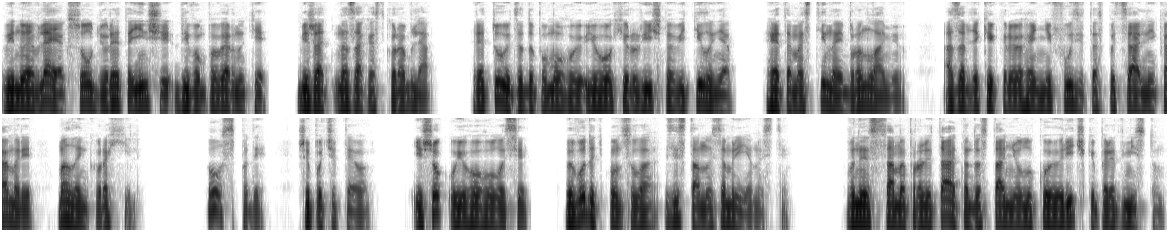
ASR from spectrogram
Він уявляє, як Сол, Дюре та інші дивом повернуті біжать на захист корабля, рятують за допомогою його хірургічного відділення гетамастіна і бронламію, а завдяки криогенній фузі та спеціальній камері маленьку рахіль. Господи. шепоче Тео. І шок у його голосі виводить консула зі стану замріяності. Вони саме пролітають над останньою лукою річки перед містом.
